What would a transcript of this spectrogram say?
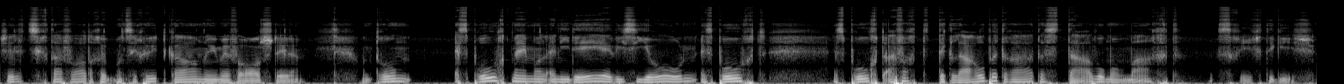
Stellt sich da vor, da könnte man sich heute gar nicht mehr vorstellen. Und darum, es braucht manchmal eine Idee, eine Vision, es braucht, es braucht einfach den Glauben daran, dass da, wo man macht, es richtig ist.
